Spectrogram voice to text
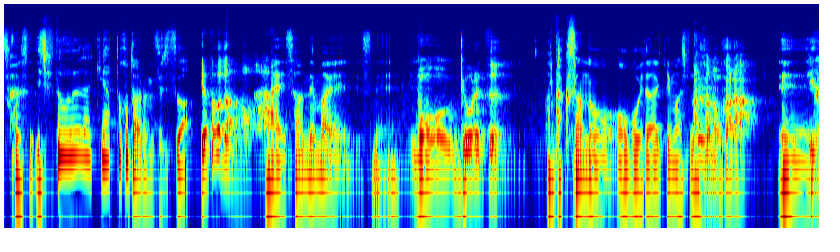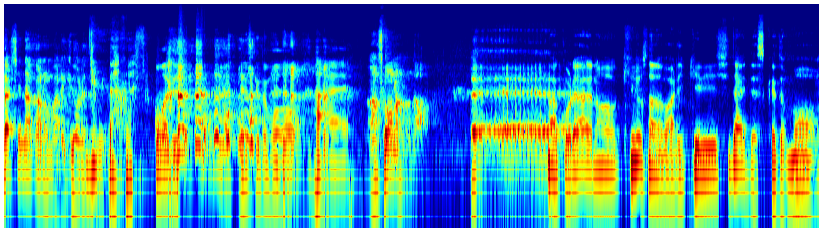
そうですね。一度だけやったことあるんです実は。やったことあるの？はい3年前ですね、もう行列、まあ、たくさんの応募いただきまして。中野からええ。東中野まで行列みたいな。そこまでですけどもはい。あ、そうなんだ。へえ。まあ、これはあの企業さんの割り切り次第ですけども、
